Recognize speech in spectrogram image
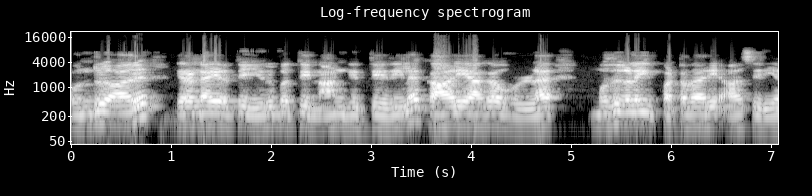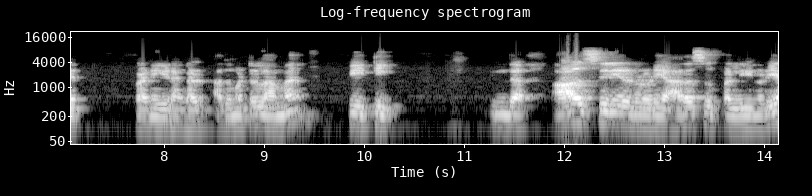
ஒன்று ஆறு இரண்டாயிரத்தி இருபத்தி நான்கு தேதியில காலியாக உள்ள முதுகலை பட்டதாரி ஆசிரியர் பணியிடங்கள். அது மட்டும் இல்லாம பிடி இந்த ஆசிரியர்களுடைய அரசு பள்ளியினுடைய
